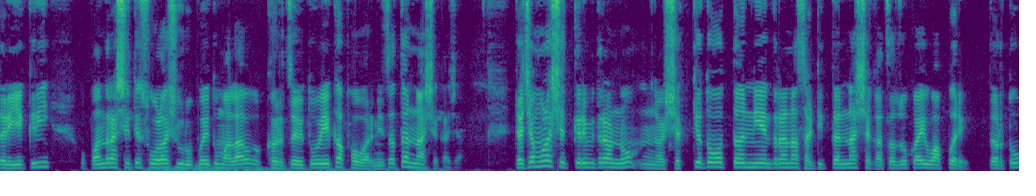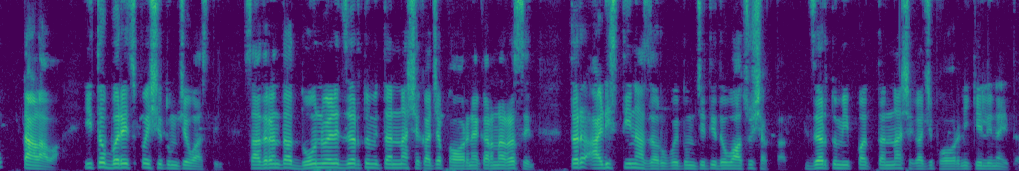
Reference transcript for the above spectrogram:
तर एकरी पंधराशे ते सोळाशे रुपये तुम्हाला खर्च येतो एका फवारणीचा तणनाशकाच्या. त्याच्यामुळे शेतकरी मित्रांनो शक्यतो तण नियंत्रणासाठी तणनाशकाचा जो काही वापर आहे तर तो टाळावा. इथं बरेच पैसे तुमचे वाचतील. साधारणतः दोन वेळेस जर तुम्ही तणनाशकाच्या फवारण्या करणार असेल तर अडीच तीन हजार रुपये तुमचे तिथं वाचू शकतात. जर तुम्ही प तणनाशकाची फवारणी केली नाही तर.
